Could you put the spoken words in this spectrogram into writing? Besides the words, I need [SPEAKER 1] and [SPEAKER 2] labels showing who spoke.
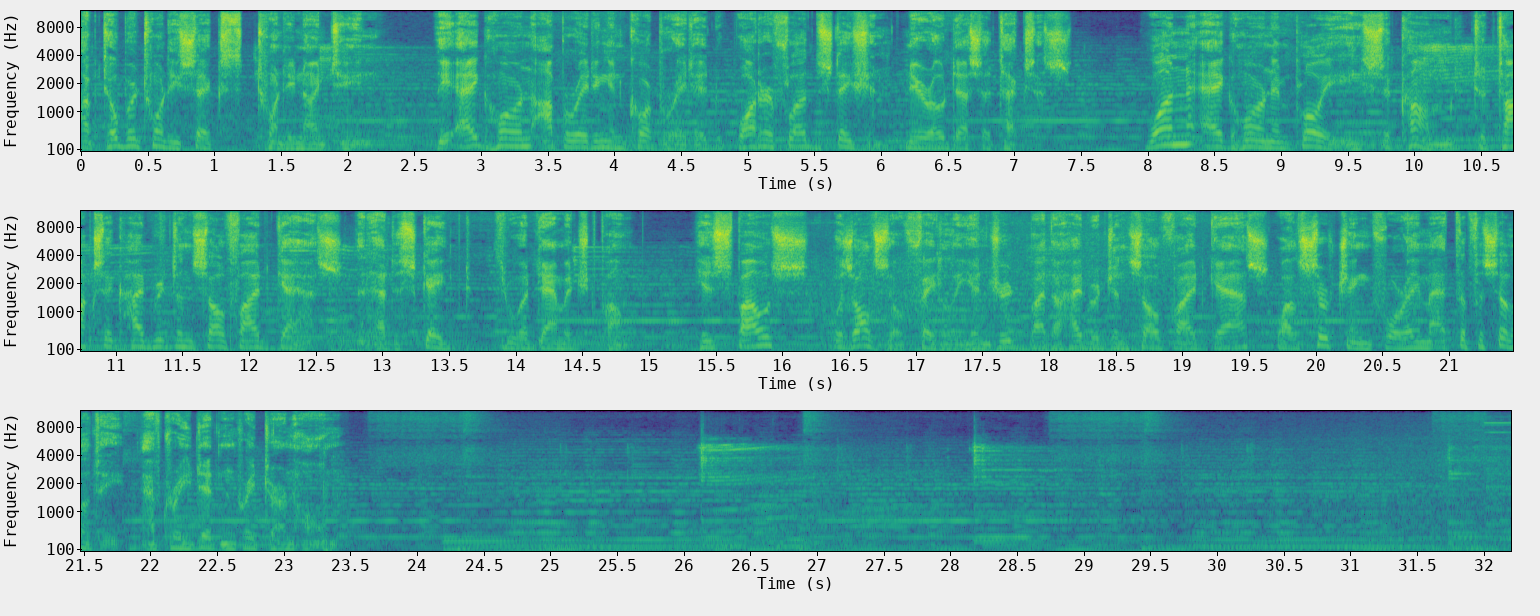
[SPEAKER 1] October 26, 2019. The Aghorn Operating Incorporated water flood station near Odessa, Texas. One Aghorn employee succumbed to toxic hydrogen sulfide gas that had escaped through a damaged pump. His spouse was also fatally injured by the hydrogen sulfide gas while searching for him at the facility after he didn't return home.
